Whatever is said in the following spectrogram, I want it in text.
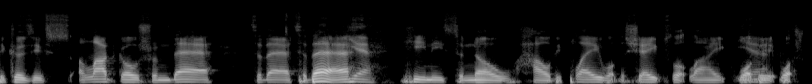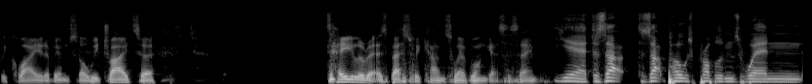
Because if a lad goes from there to there to there, Yeah. he needs to know how they play, what the shapes look like, what Yeah. the, what's required of him. So we try to tailor it as best we can so everyone gets the same. Yeah, does that does that pose problems when?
